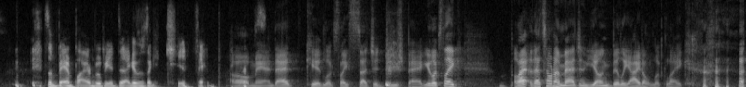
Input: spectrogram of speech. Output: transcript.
it's a vampire movie. and I guess it was like a kid vampire. Oh man, that kid looks like such a douchebag. He looks like that's what I imagine young Billy Idol looked like.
